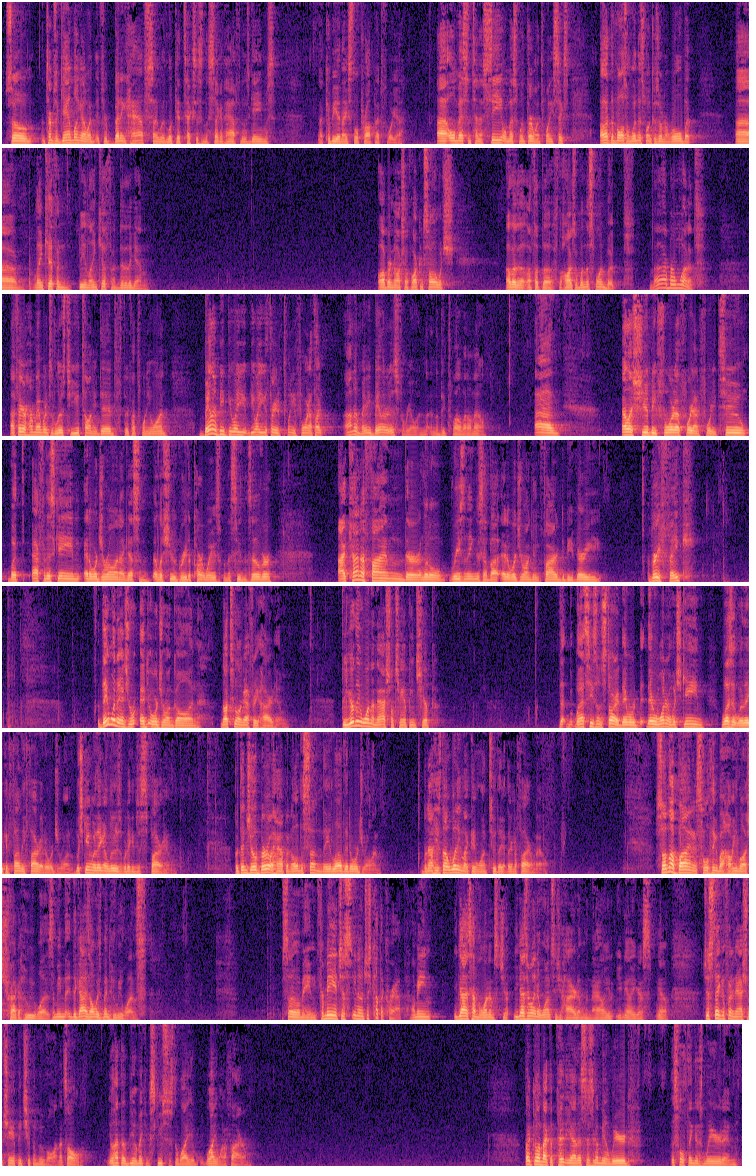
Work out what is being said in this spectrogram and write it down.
So, in terms of gambling, I would, if you're betting halves, I would look at Texas in the second half in those games. That could be a nice little prop bet for you. Uh, Ole Miss and Tennessee. Ole Miss win third one 26. I'll let the Vols win this one because they're on a roll, but uh, Lane Kiffin, being Lane Kiffin, did it again. Auburn knocks off Arkansas, which other than I thought the the Hogs would win this one, but Auburn won it. I figured Herm Edwards would lose to Utah, and he did, 35-21. Baylor beat BYU, BYU 30-24, and I thought, I don't know, maybe Baylor is for real in the, in the Big 12. I don't know. Uh, LSU beat Florida 49-42, but after this game, Ed Orgeron, I guess, and LSU agreed to part ways when the season's over. I kind of find their little reasonings about Ed Orgeron getting fired to be very, very fake. They want Ed, Orgeron gone not too long after they hired him. The year they won the national championship, that when that season started, they were they were wondering which game was it where they could finally fire Ed Orgeron. Which game were they going to lose where they could just fire him? But then Joe Burrow happened. All of a sudden, they loved Ed Orgeron. But now he's not winning like they want to. They, they're going to fire him now. So I'm not buying this whole thing about how he lost track of who he was. I mean, the guy's always been who he was. So I mean, for me, it just you know just cut the crap. I mean, you guys haven't won him. You guys have really didn't won him since you hired him, and now you, you know you guys you know just thank him for the national championship and move on. That's all. You'll have to you know make excuses to why you why you want to fire him. But going back to Pitt, yeah, this is going to be a weird. This whole thing is weird, and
